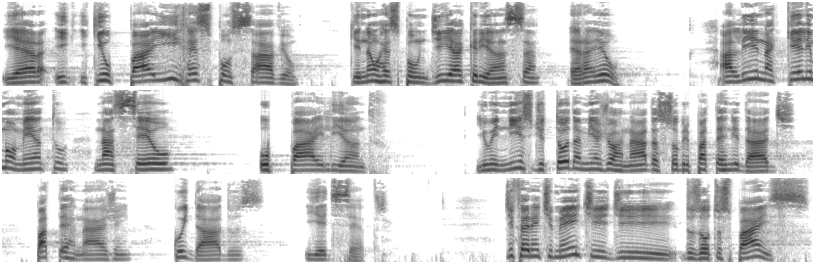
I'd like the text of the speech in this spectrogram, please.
e, era, e, e que o pai irresponsável, que não respondia à criança, era eu. Ali, naquele momento, nasceu o pai Leandro. E o início de toda a minha jornada sobre paternidade, paternagem, cuidados e etc. Diferentemente de, dos outros pais,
